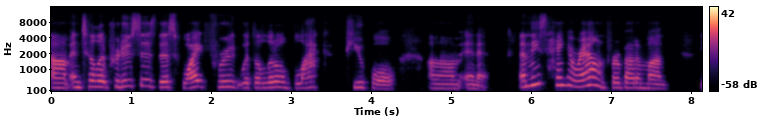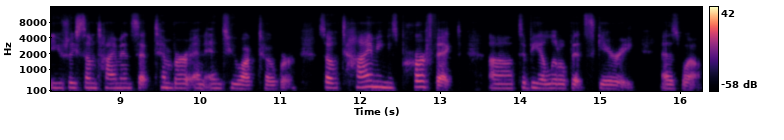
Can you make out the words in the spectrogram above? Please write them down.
um, until it produces this white fruit with a little black pupil um, in it. And these hang around for about a month usually sometime in September and into October. So timing is perfect uh, to be a little bit scary as well.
